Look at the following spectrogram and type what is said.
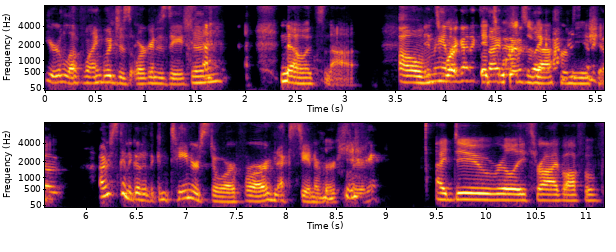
Your love language is organization? no, it's not. Oh it's man, wor- I got excited. It's words of like, affirmation. I'm just, gonna go to the container store for our next anniversary. I do really thrive off of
